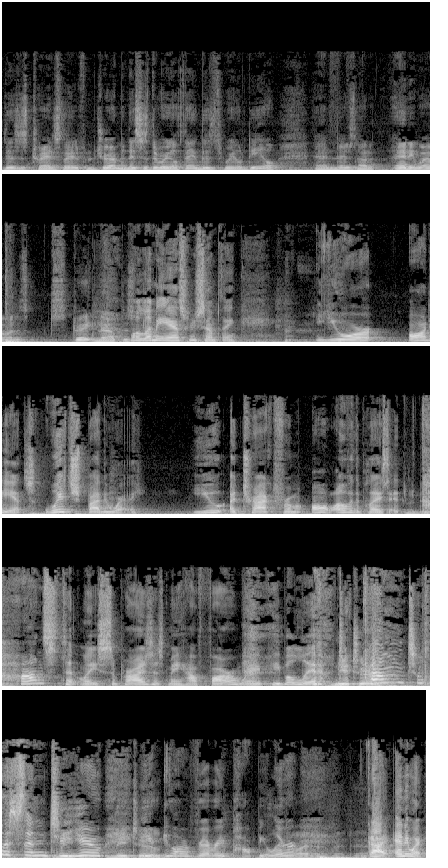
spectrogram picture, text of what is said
this is translated from German. This is the real thing. This is the real deal. And there's not. A, anyway, I want to straighten out this. Well, let me ask you something. Your audience, which, by the way, you attract from all over the place. It constantly surprises me how far away people live to too. come to listen to me, you. Me too. You, you are very popular no, I don't know that. guy. Anyway,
